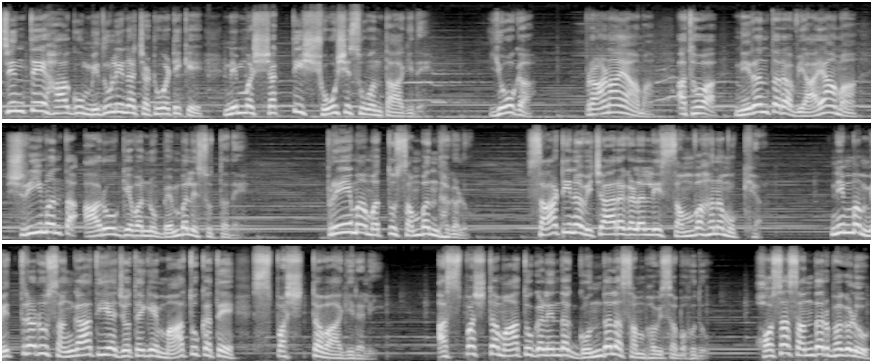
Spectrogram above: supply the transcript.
ಚಿಂತೆ ಹಾಗೂ ಮಿದುಳಿನ ಚಟುವಟಿಕೆ ನಿಮ್ಮ ಶಕ್ತಿ ಶೋಷಿಸುವಂತಾಗಿದೆ. ಯೋಗ ಪ್ರಾಣಾಯಾಮ ಅಥವಾ ನಿರಂತರ ವ್ಯಾಯಾಮ ಶ್ರೀಮಂತ ಆರೋಗ್ಯವನ್ನು ಬೆಂಬಲಿಸುತ್ತದೆ. ಪ್ರೇಮ ಮತ್ತು ಸಂಬಂಧಗಳು. ಸಾಟಿನ ವಿಚಾರಗಳಲ್ಲಿ ಸಂವಹನ ಮುಖ್ಯ. ನಿಮ್ಮ ಮಿತ್ರರು ಸಂಗಾತಿಯ ಜೊತೆಗೆ ಮಾತುಕತೆ ಸ್ಪಷ್ಟವಾಗಿರಲಿ. ಅಸ್ಪಷ್ಟ ಮಾತುಗಳಿಂದ ಗೊಂದಲ ಸಂಭವಿಸಬಹುದು. ಹೊಸ ಸಂದರ್ಭಗಳು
